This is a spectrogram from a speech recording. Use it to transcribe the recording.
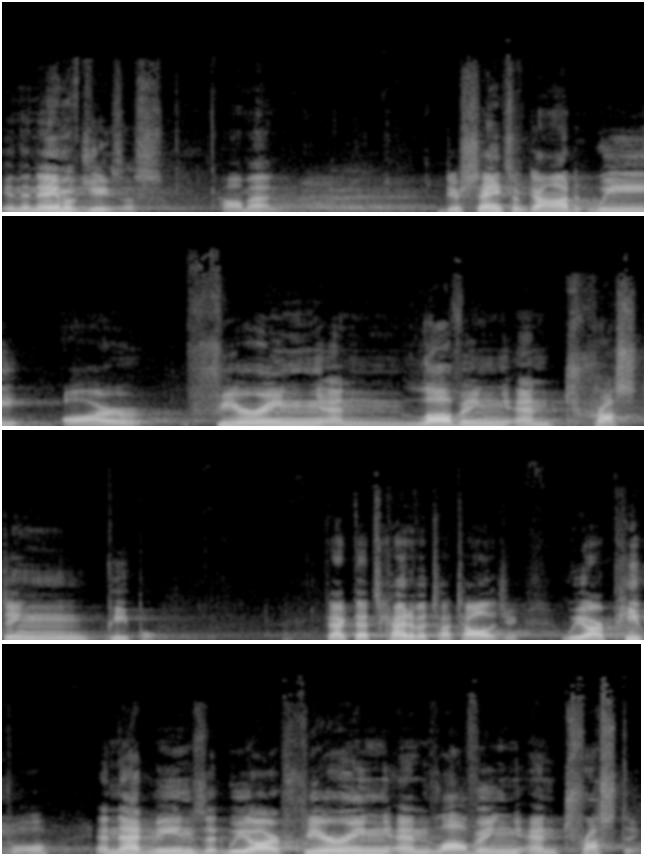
In the name of Jesus, amen. Dear saints of God, we are fearing and loving and trusting people. In fact, that's kind of a tautology. We are people, and that means that we are fearing and loving and trusting.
